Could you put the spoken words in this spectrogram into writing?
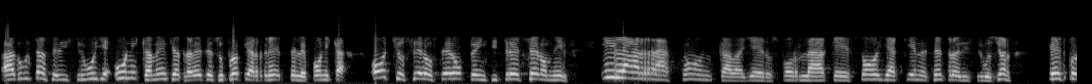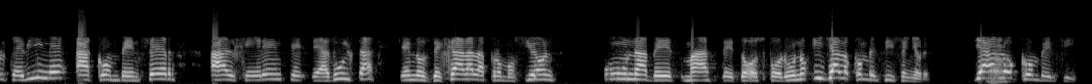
Adulta se distribuye únicamente a través de su propia red telefónica 800 230 mil. Y la razón, caballeros, por la que estoy aquí en el centro de distribución es porque vine a convencer al gerente de adulta que nos dejara la promoción una vez más de dos por uno y ya lo convencí, señores, ya lo convencí.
